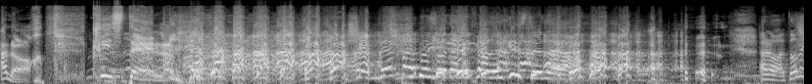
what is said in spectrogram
Alors, Christelle J'ai même pas besoin d'aller faire le questionnaire. Alors attendez,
